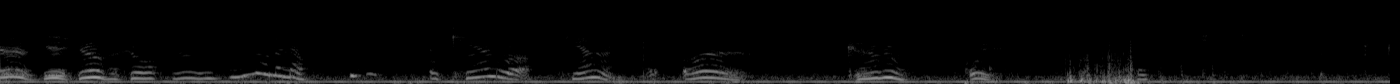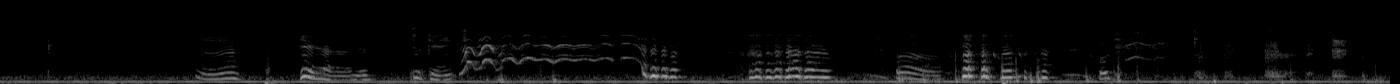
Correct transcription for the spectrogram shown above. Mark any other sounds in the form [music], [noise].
Yeah, yeah, sure, for sure. Mm, No, no, no. This is a camera. Camera. Oh, camera. Oi. Uh, yeah, just, just kidding. [laughs] oh. [laughs] oh. [laughs]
